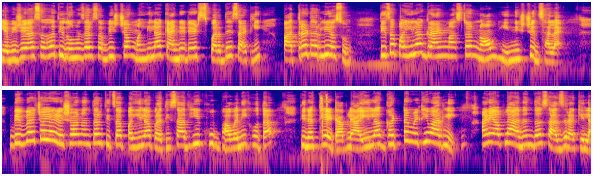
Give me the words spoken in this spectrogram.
या विजयासह ती दोन हजार सव्वीसच्या महिला कॅन्डिडेट स्पर्धेसाठी पात्र ठरली असून तिचा पहिला ग्रँडमास्टर नॉम ही निश्चित झालाय. दिव्याच्या या यशानंतर तिचा पहिला प्रतिसादही खूप भावनिक होता. तिनं थेट आपल्या आईला घट्ट मिठी मारली आणि आपला आनंद साजरा केला.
